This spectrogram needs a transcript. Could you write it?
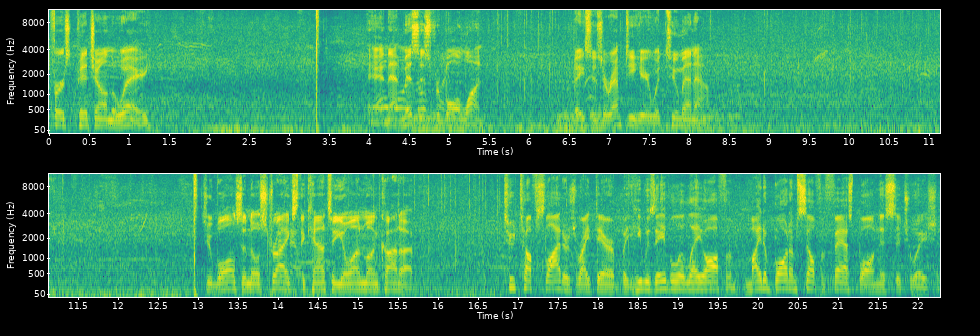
First pitch on the way. And that misses for ball one. Bases are empty here with two men out. Two balls and no strikes. The count to Yoan Moncada. Two tough sliders right there, but he was able to lay off them. Might have bought himself a fastball in this situation.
